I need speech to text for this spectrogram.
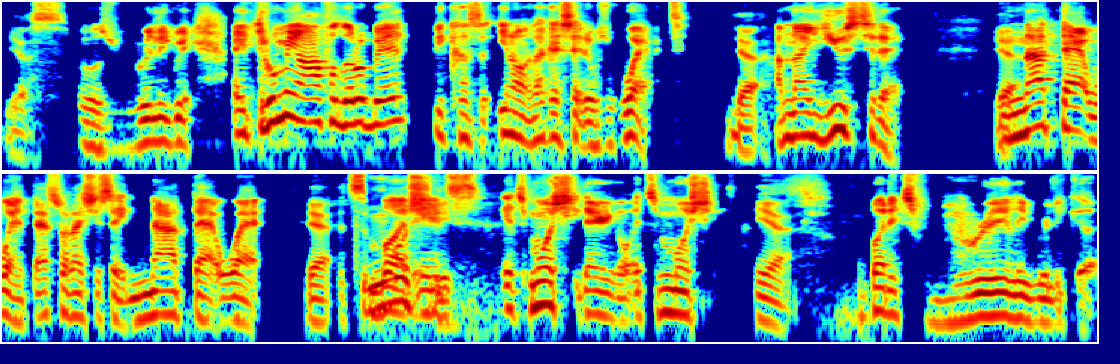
Yes. It was really great. It threw me off a little bit because you know, like I said, it was wet. Yeah. I'm not used to that. Yeah. Not that wet. That's what I should say. Not that wet. Yeah. It's But mushy. it's it's mushy. There you go. It's mushy. yeah. But it's really, really good.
